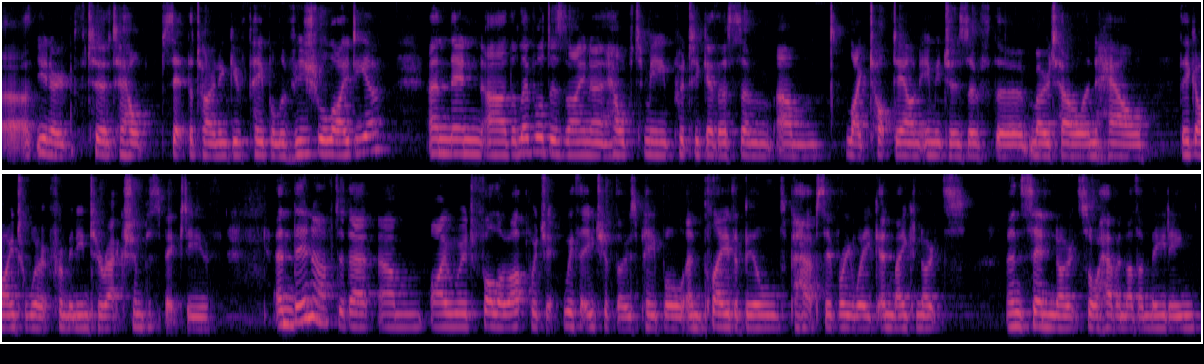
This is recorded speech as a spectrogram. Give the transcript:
uh, you know, to, to help set the tone and give people a visual idea and then uh, the level designer helped me put together some um, like top down images of the motel and how they're going to work from an interaction perspective. And then after that, um, I would follow up with, with each of those people and play the build perhaps every week and make notes and send notes or have another meeting.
